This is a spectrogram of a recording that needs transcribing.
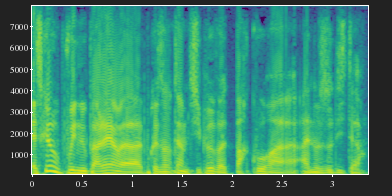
Est-ce que vous pouvez nous parler, euh, présenter un petit peu votre parcours à, à nos auditeurs?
